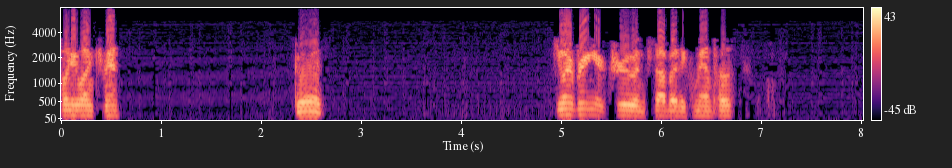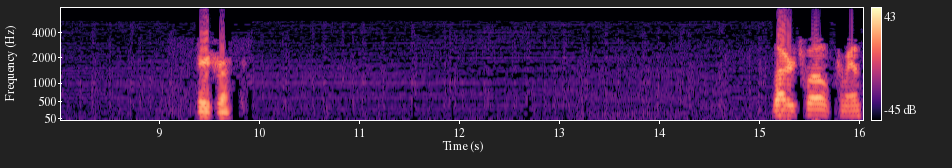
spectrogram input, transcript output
21, command. Go ahead. Do you want to bring your crew and stop by the command post? Hey, sir. Ladder 12, command.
